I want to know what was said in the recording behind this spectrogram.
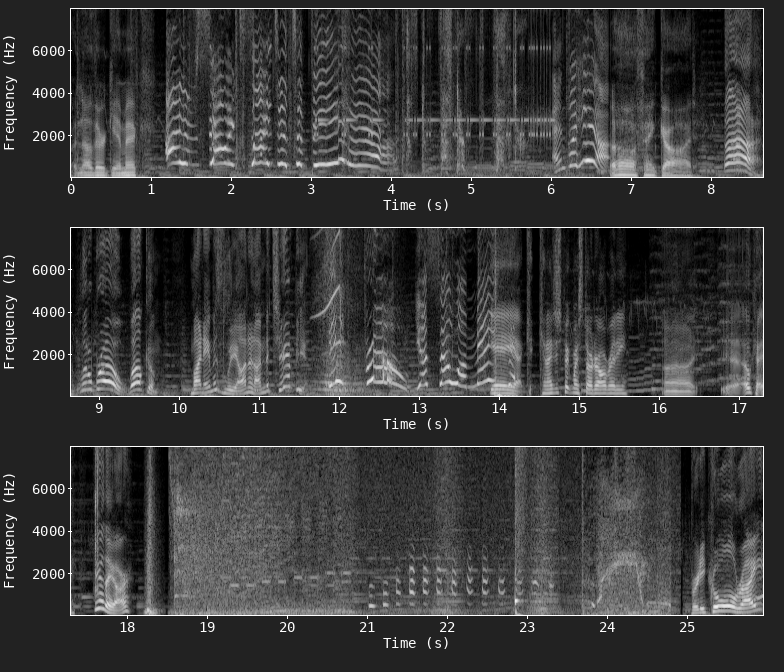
Another gimmick? I am so excited to be here! And we're here! Oh, thank God. Ah, little bro, welcome. My name is Leon and I'm the champion. Big Bro! You're so amazing! Yeah, yeah, yeah. C- can I just pick my starter already? Uh, yeah, okay. Here they are. Pretty cool, right?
